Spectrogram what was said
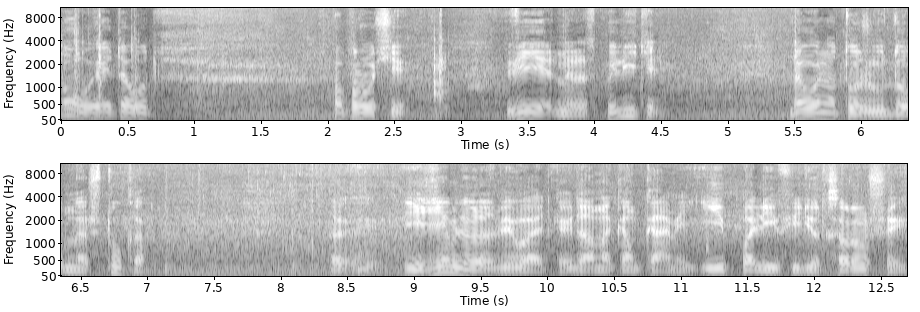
Ну, это вот попроще веерный распылитель довольно тоже удобная штука. э, и землю разбивает, когда она комками, и полив идет хороший,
